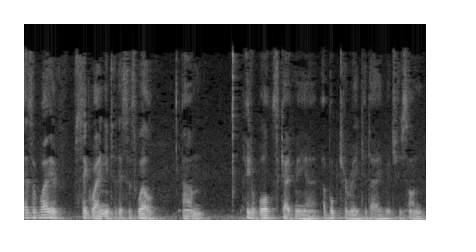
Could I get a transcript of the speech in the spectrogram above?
as a way of segueing into this as well, um, Peter Waltz gave me a, a, book to read today, which is on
